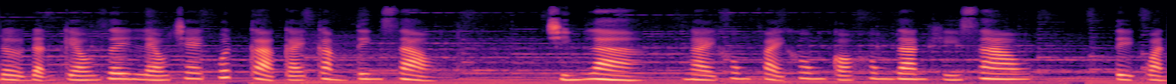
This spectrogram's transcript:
Đờ đặn kéo dây léo che khuất cả cái cằm tinh xảo. Chính là, ngài không phải không có không gian khí sao? Tề quản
